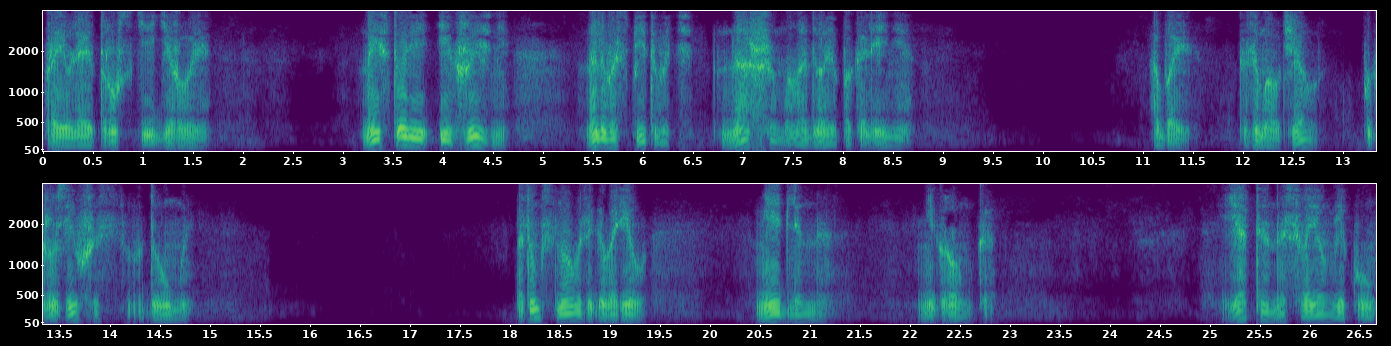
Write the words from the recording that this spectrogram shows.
проявляют русские герои. На истории их жизни – надо воспитывать наше молодое поколение. Абай замолчал, погрузившись в думы. Потом снова заговорил медленно, негромко. Я-то на своем веку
